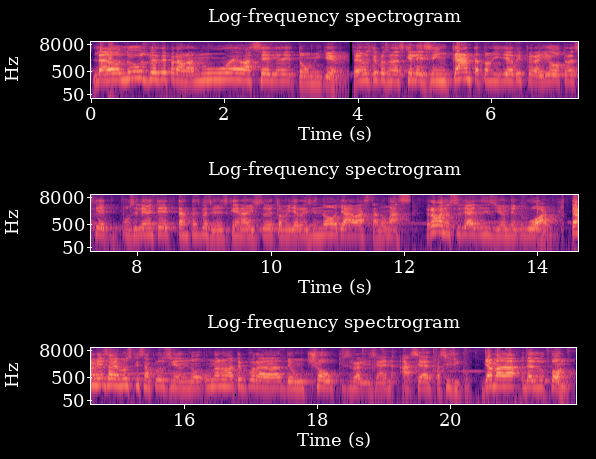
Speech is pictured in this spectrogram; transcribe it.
le ha dado luz verde para una nueva serie de Tom y Jerry. Sabemos que hay personas que les encanta Tom y Jerry, pero hay otras que posiblemente tantas versiones que han visto de Tom y Jerry dicen no, ya basta, no más. Pero bueno, esto ya es decisión de Warner. También sabemos que están produciendo una nueva temporada de un show que se realiza en Asia del Pacífico, llamada The Lupon.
